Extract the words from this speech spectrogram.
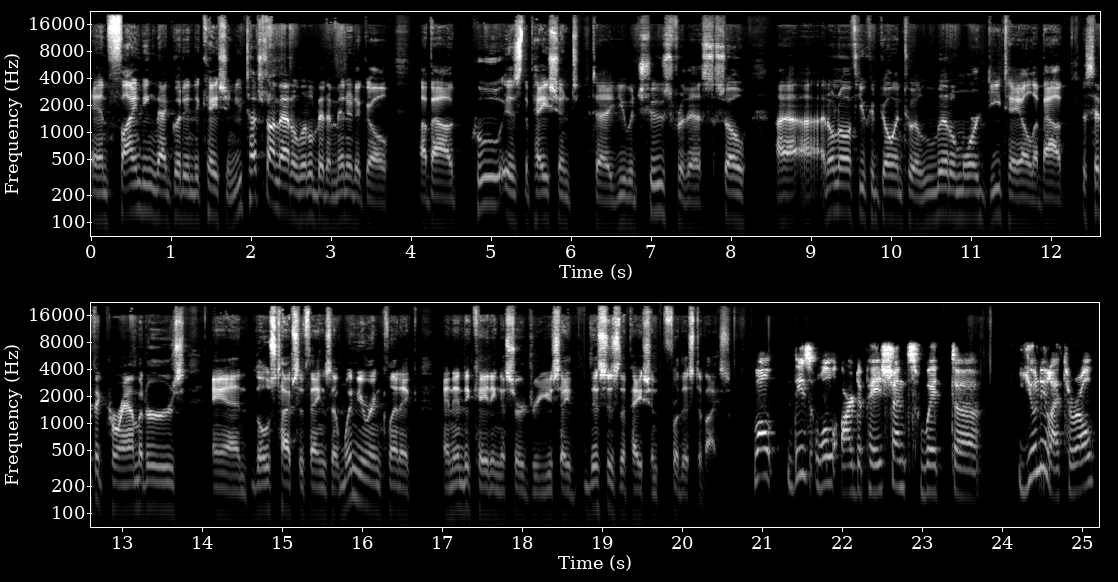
and finding that good indication. You touched on that a little bit a minute ago about who is the patient uh, you would choose for this. So uh, I don't know if you could go into a little more detail about specific parameters and those types of things that when you're in clinic and indicating a surgery, you say, this is the patient for this device. Well, these all are the patients with uh, unilateral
